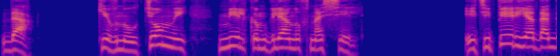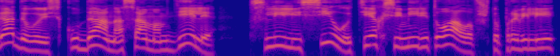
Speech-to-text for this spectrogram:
«Да», — кивнул темный, мельком глянув на сель. «И теперь я догадываюсь, куда на самом деле слили силу тех семи ритуалов, что провели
